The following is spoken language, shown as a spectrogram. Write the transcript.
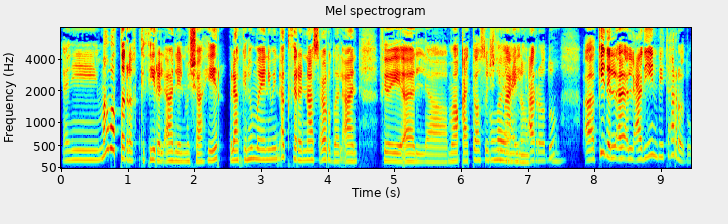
يعني ما بتطرق كثير الآن للمشاهير ولكن هم يعني من أكثر الناس عرضة الآن في مواقع التواصل الاجتماعي. يتعرضوا أكيد ال- العاديين بيتعرضوا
